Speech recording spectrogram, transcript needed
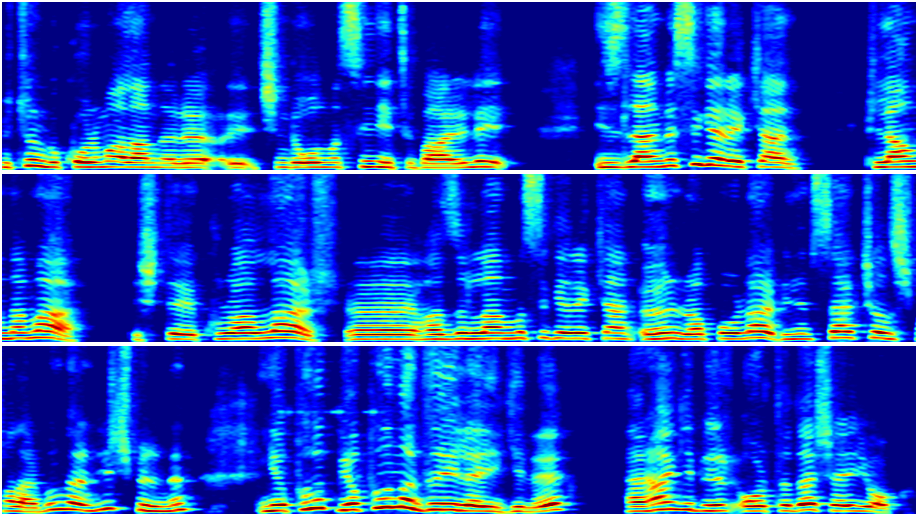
bütün bu koruma alanları e, içinde olması itibariyle izlenmesi gereken planlama, işte kurallar, e, hazırlanması gereken ön raporlar, bilimsel çalışmalar bunların hiçbirinin yapılıp yapılmadığıyla ilgili herhangi bir ortada şey yok,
